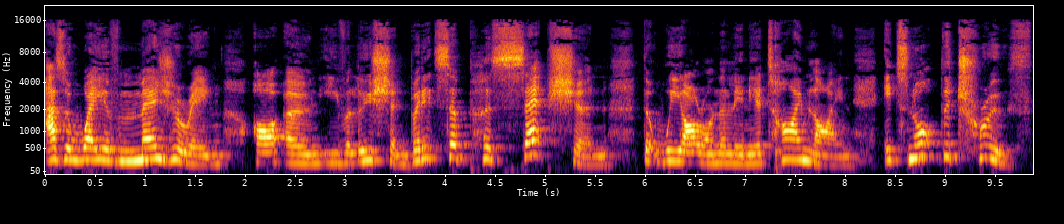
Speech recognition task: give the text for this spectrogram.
as a way of measuring our own evolution. But it's a perception that we are on a linear timeline. It's not the truth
